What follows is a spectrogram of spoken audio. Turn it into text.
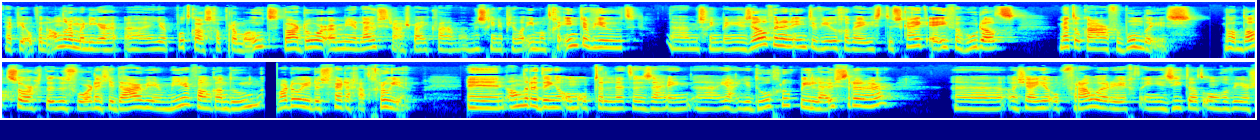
heb je op een andere manier uh, je podcast gepromoot, waardoor er meer luisteraars bij kwamen. Misschien heb je wel iemand geïnterviewd, misschien ben je zelf in een interview geweest. Dus kijk even hoe dat met elkaar verbonden is. Want dat zorgt er dus voor dat je daar weer meer van kan doen, waardoor je dus verder gaat groeien. En andere dingen om op te letten zijn ja, je doelgroep, wie luisteren er. Uh, als jij je op vrouwen richt en je ziet dat ongeveer 70%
